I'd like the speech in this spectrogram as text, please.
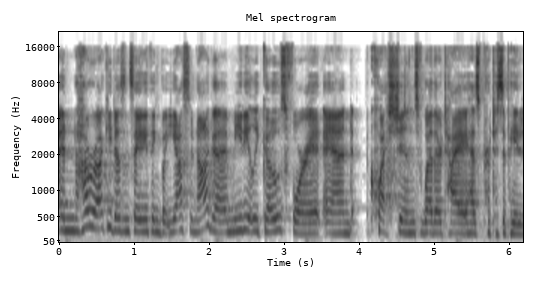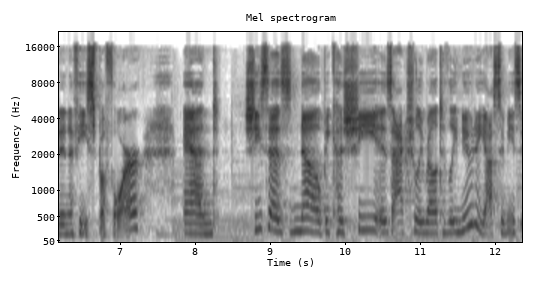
and Haruaki doesn't say anything but Yasunaga immediately goes for it and questions whether Tai has participated in a feast before and she says no because she is actually relatively new to Yasumizu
